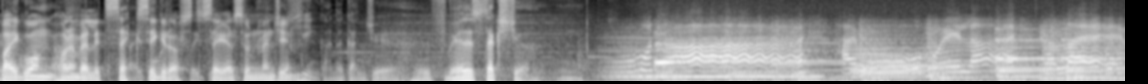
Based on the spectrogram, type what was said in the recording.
Bai Guang har en väldigt sexig röst, säger Sun Menjin. 性感的感觉，very sexual。不在，还不回来，热泪满腮。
